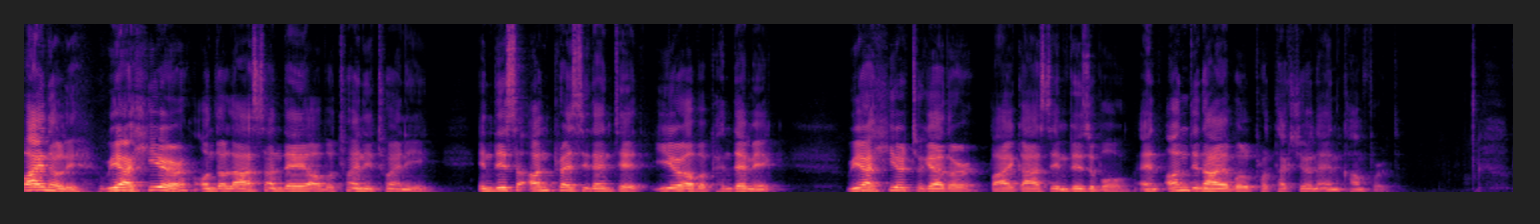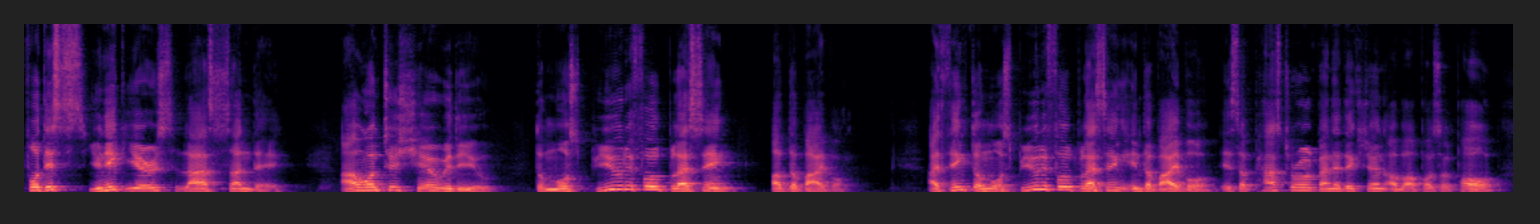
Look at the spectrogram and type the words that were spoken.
Finally, we are here on the last Sunday of 2020. In this unprecedented year of a pandemic, we are here together by God's invisible and undeniable protection and comfort. For this unique year's last Sunday, I want to share with you the most beautiful blessing of the Bible. I think the most beautiful blessing in the Bible is a pastoral benediction of Apostle Paul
